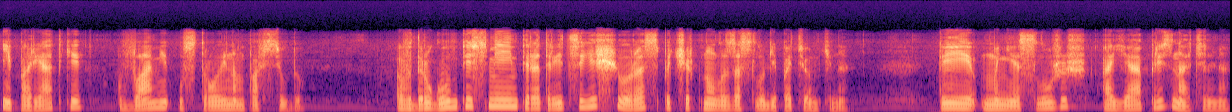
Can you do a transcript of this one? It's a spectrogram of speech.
и порядке, вами устроенном повсюду. В другом письме императрица еще раз подчеркнула заслуги Потемкина. «Ты мне служишь, а я признательна.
